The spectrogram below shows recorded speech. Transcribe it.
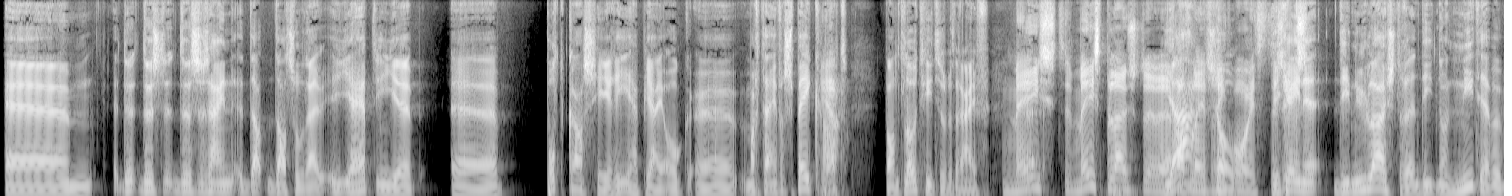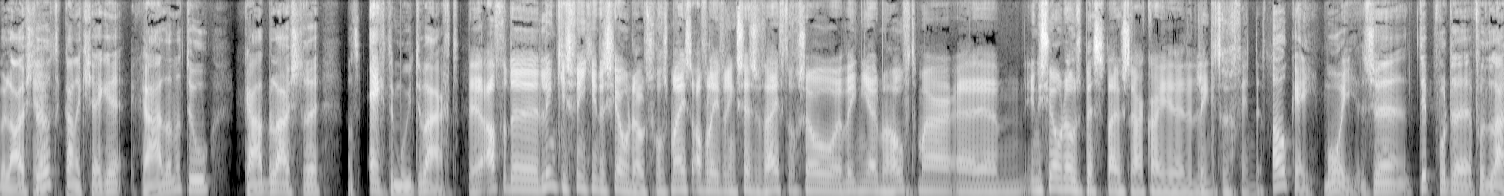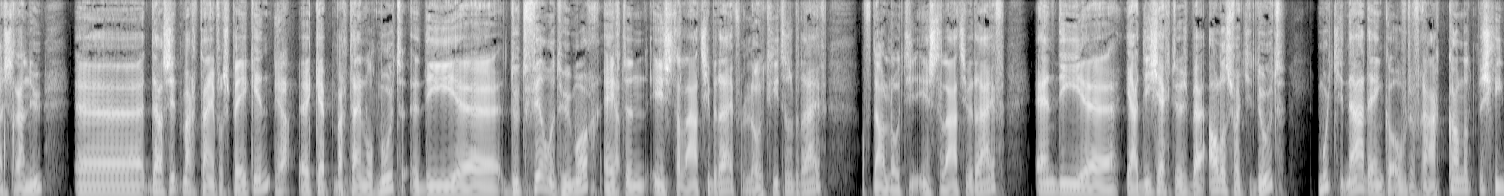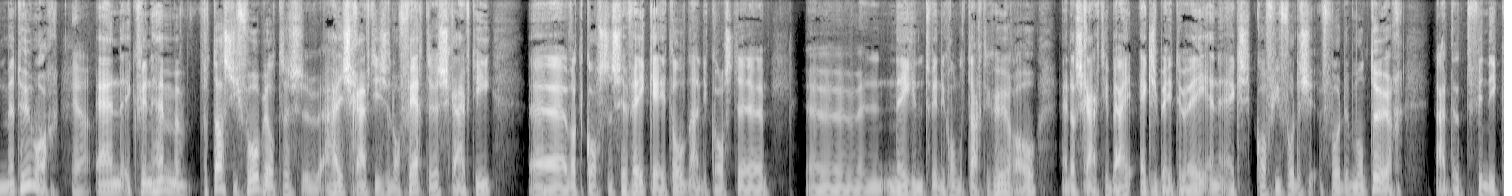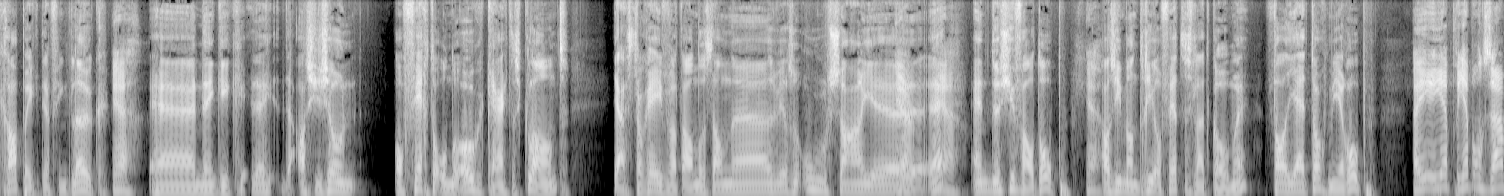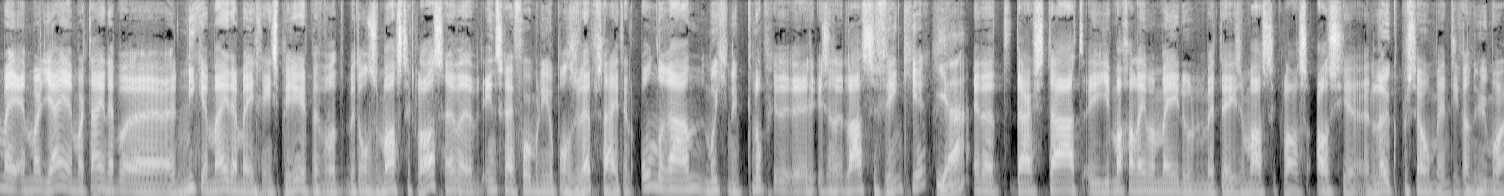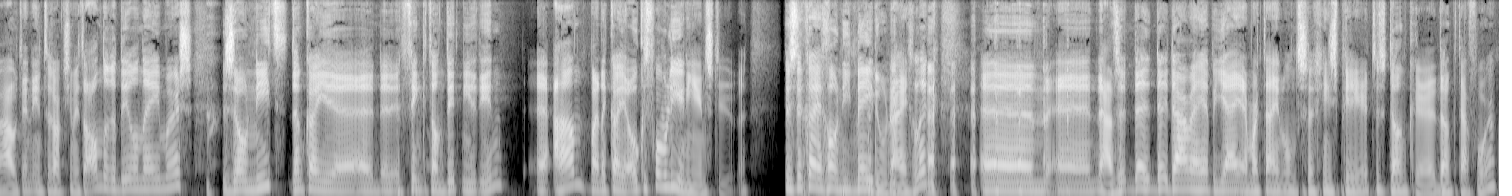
Ehm, du- dus, dus er zijn dat, dat soort. Je hebt in je eh podcastserie heb jij ook eh, Martijn Verspeek Ja. gehad. Van het loodgietersbedrijf. meest, de meest beluisterde eh, Ja, aflevering zo. ooit. Dus ik- die nu luisteren en die het nog niet hebben beluisterd, kan ik zeggen, ga er naartoe. Ga het beluisteren, want het is echt de moeite waard. De, af, de linkjes vind je in de show notes. Volgens mij is aflevering 56 of zo. eh, Weet ik niet uit mijn hoofd. Maar ehm, in de show notes, beste luisteraar, kan je de link terugvinden. Oké, mooi. Dus eh, tip voor de, voor de luisteraar nu. Eh, daar zit Martijn Verspeek in. Ja. Eh, ik heb Martijn ontmoet. Eh, Die eh, doet veel met humor. Heeft een installatiebedrijf, een loodgietersbedrijf. Of nou, lood- installatiebedrijf. En die, eh, ja, die zegt dus, bij alles wat je doet, moet je nadenken over de vraag, kan het misschien met humor? Ja. En ik vind hem een fantastisch voorbeeld. Dus eh, hij schrijft in zijn offerte, schrijft hij, eh, wat kost een cv-ketel? Nou, die kost eh, eh, 2980 euro. En daar schrijft hij bij ex-BTW en ex-koffie voor de, voor de monteur. Nou, dat vind ik grappig, dat vind ik leuk. Ja, denk ik, als je zo'n offerte onder ogen krijgt als klant, ja, is toch even wat anders dan weer zo'n oersaaie. Ja, hè? ja. En dus je valt op. Ja. Als iemand drie offertes laat komen, val jij toch meer op. Hey, je, hebt, je hebt ons daarmee, en jij en Martijn hebben eh Niek en mij daarmee geïnspireerd met, wat, met onze masterclass. Hè. We hebben het inschrijfformulier op onze website. En onderaan moet je een knopje, eh, is een laatste vinkje. Ja, En dat, daar staat, eh, je mag alleen maar meedoen met deze masterclass als je een leuke persoon bent die van humor houdt en interactie met de andere deelnemers. Zo niet, dan kan je, eh, de- vink dan dit niet in, eh, aan, maar dan kan je ook het formulier niet insturen. Dus dan kan je gewoon niet meedoen eigenlijk. En nou, daarmee hebben jij en Martijn ons eh, geïnspireerd. Dus dank, eh, dank daarvoor.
